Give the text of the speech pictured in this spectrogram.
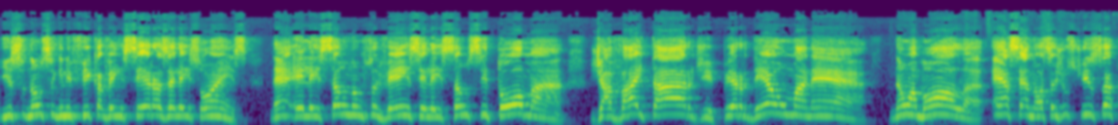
Isso não significa vencer as eleições, né? Eleição não se vence, eleição se toma. Já vai tarde, perdeu o mané. Não amola. Essa é a nossa justiça.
